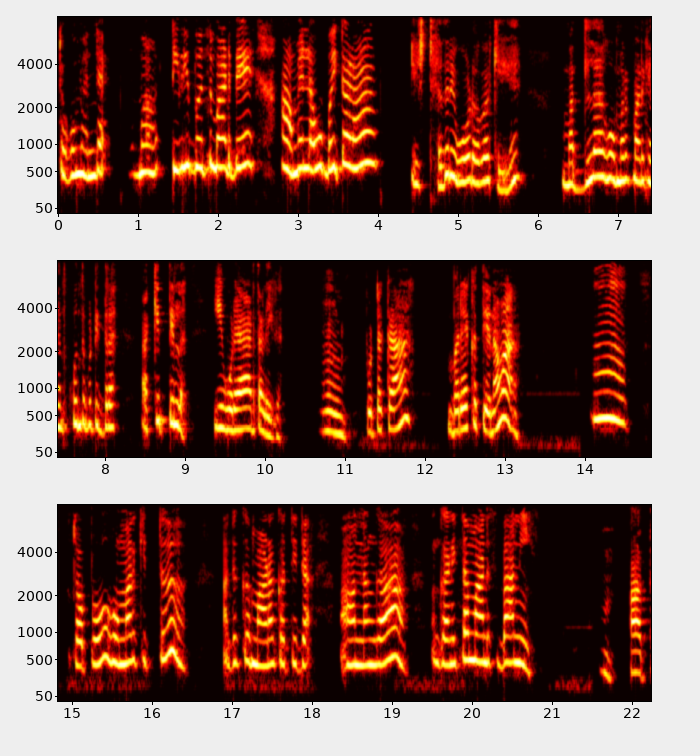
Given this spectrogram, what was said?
ತಗೊಂಬಂದೆ ಅಮ್ಮ ಟಿವಿ ಬಂದ್ ಮಾಡಿದೆ. ಆಮೇಲೆ ಅವು ಬೈತಾಳ. ಇಷ್ಟು ಹೆದರಿ ಓಡ್ ಹೋಗಾಕಿ ಮೊದ್ಲಾಗ ಹೋಮ್ವರ್ಕ್ ಮಾಡ್ಕೆ ಅಂತ ಕುಂತು ಬಿಟ್ಟಿದ್ರ. ಅಕ್ಕಿತ್ತಿಲ್ಲ ಈಗ ಓಡಾಡ್ತಾಳೆ ಈಗ. ಹ್ಮ್, ಪುಟ್ಟಕ್ಕ ಬರೆಯಕತ್ತೇನವ ಹ್ಮ್, ಸ್ವಲ್ಪ ಹೋಮ್ವರ್ಕ್ ಇತ್ತು. ಅದಕ್ಕೆ ಮಾಡಕತ್ತಿದ್ದ. ನಂಗ ಗಣಿತ ಮಾಡಿಸ್ ಬಾನಿ ಹ್ಞೂ ಆತ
